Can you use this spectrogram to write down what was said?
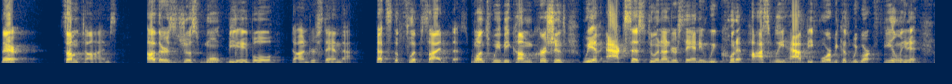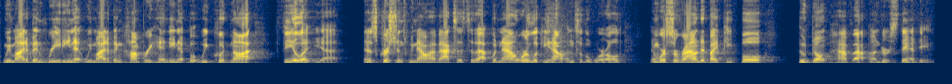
There. Sometimes others just won't be able to understand that. That's the flip side of this. Once we become Christians, we have access to an understanding we couldn't possibly have before because we weren't feeling it. We might have been reading it, we might have been comprehending it, but we could not feel it yet. And as Christians, we now have access to that. But now we're looking out into the world and we're surrounded by people who don't have that understanding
